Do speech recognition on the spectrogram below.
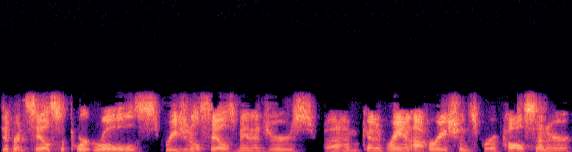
different sales support roles, regional sales managers, um, kind of ran operations for a call center,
